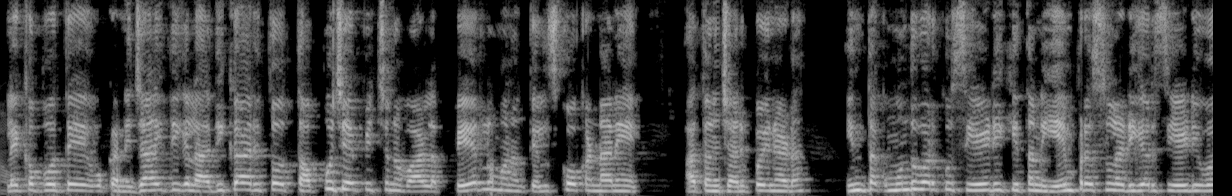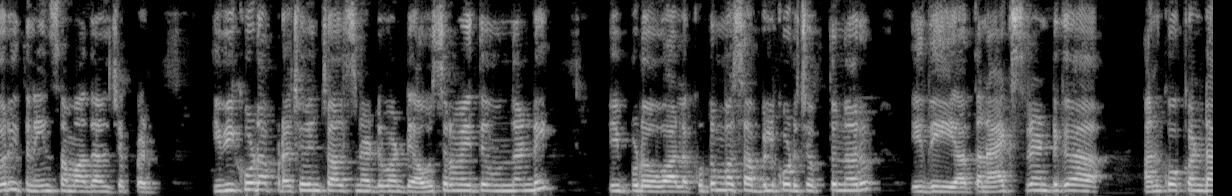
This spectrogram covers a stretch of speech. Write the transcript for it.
లేకపోతే ఒక నిజాయితీ గల అధికారితో తప్పు చేపించిన వాళ్ళ పేర్లు మనం తెలుసుకోకుండానే అతను చనిపోయినాడా? ఇంతకు ముందు వరకు సిఐడికి ఇతను ఏం ప్రశ్నలు అడిగారు? సిఐడి వారు ఇతను ఏం సమాధానం చెప్పాడు? ఇవి కూడా ప్రచురించాల్సినటువంటి అవసరం అయితే ఉందండి. ఇప్పుడు వాళ్ళ కుటుంబ సభ్యులు కూడా చెప్తున్నారు ఇది అతను యాక్సిడెంట్గా అనుకోకుండా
